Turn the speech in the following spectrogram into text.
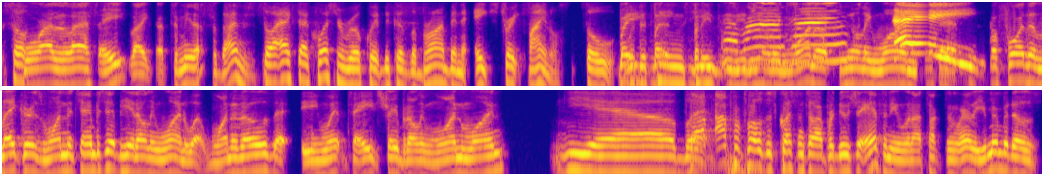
So four out of the last eight, like to me, that's a dynasty. So I asked that question real quick because LeBron been to eight straight finals. So but, the but, teams, but he, he, he, only won. A, he only won. Hey. Before the Lakers won the championship, he had only won what one of those. That he went to eight straight, but only won one. Yeah, but so I, I proposed this question to our producer Anthony when I talked to him earlier. You remember those?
